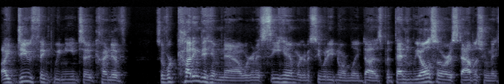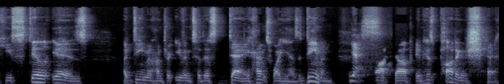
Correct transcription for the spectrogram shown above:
I do think we need to kind of. So we're cutting to him now. We're going to see him. We're going to see what he normally does. But then we also are establishing that he still is a demon hunter even to this day. Hence why he has a demon Yes. locked up in his potting shed.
